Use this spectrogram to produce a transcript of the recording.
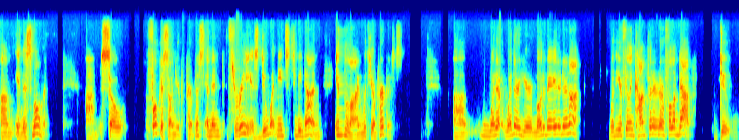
um, in this moment. Um, so focus on your purpose. And then three is do what needs to be done in line with your purpose. Uh, whether, whether you're motivated or not, whether you're feeling confident or full of doubt, do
